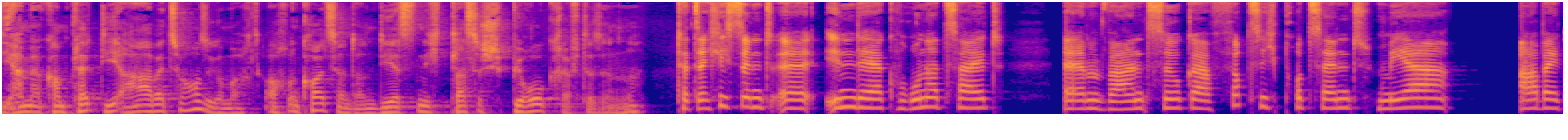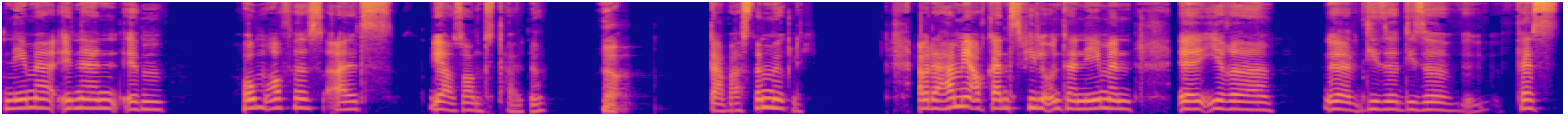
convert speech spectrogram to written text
die haben ja komplett die Arbeit zu Hause gemacht, auch in Callcentern, die jetzt nicht klassisch Bürokräfte sind. Ne? Tatsächlich sind äh, in der Corona-Zeit ähm, waren circa 40 Prozent mehr ArbeitnehmerInnen im Homeoffice als ja sonst halt. Ne? Ja. Da war es dann möglich. Aber da haben ja auch ganz viele Unternehmen äh, ihre äh, diese, diese fest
